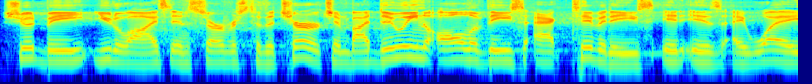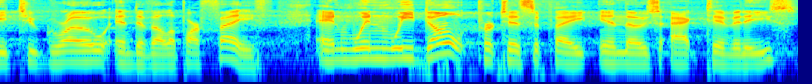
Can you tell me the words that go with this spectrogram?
should be utilized in service to the church. And by doing all of these activities, it is a way to grow and develop our faith. And when we don't participate in those activities,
